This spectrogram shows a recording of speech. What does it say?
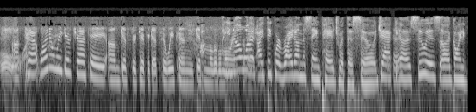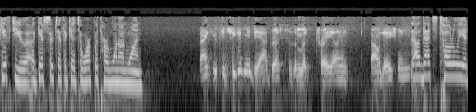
Oh, Uh, Pat, why don't we give Jack a um, gift certificate so we can give him a little more You know what? I think we're right on the same page with this, Sue. Jack, Okay. uh, Sue is uh, going to gift you a gift certificate to work with her one on one. Thank you. Can she give me the address to the Maitreya Foundation? Uh, that's totally a That's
